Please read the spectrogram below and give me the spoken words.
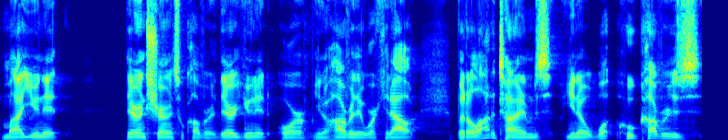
my unit, their insurance will cover their unit, or, you know, however they work it out. But a lot of times, you know, what who covers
